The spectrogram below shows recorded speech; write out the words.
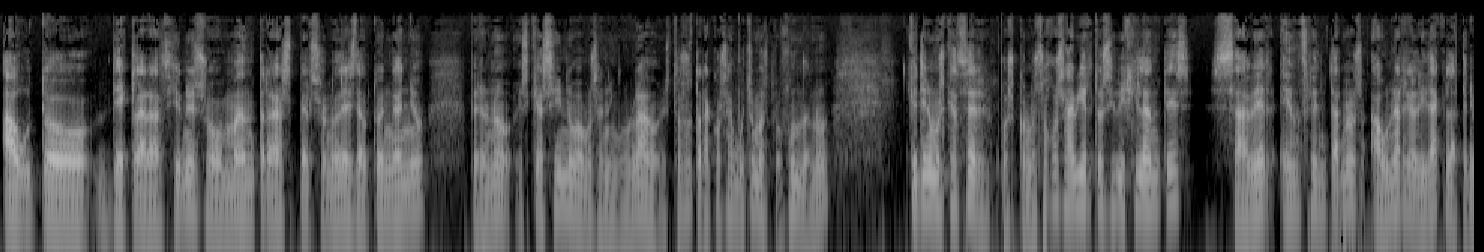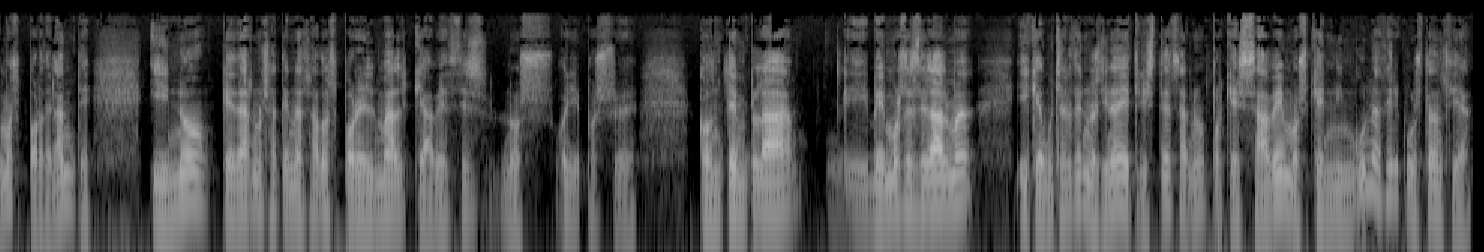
autodeclaraciones o mantras personales de autoengaño, pero no, es que así no vamos a ningún lado. Esto es otra cosa mucho más profunda, ¿no? ¿Qué tenemos que hacer? Pues con los ojos abiertos y vigilantes, saber enfrentarnos a una realidad que la tenemos por delante y no quedarnos atenazados por el mal que a veces nos, oye, pues eh, contempla y vemos desde el alma y que muchas veces nos llena de tristeza, ¿no? Porque sabemos que en ninguna circunstancia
